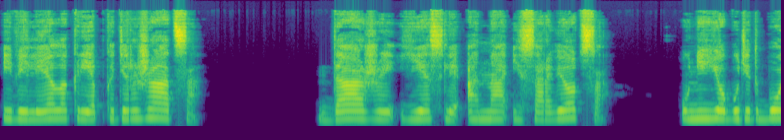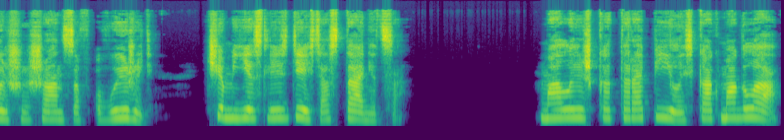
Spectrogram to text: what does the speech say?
и велела крепко держаться. Даже если она и сорвется, у нее будет больше шансов выжить, чем если здесь останется. Малышка торопилась как могла,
